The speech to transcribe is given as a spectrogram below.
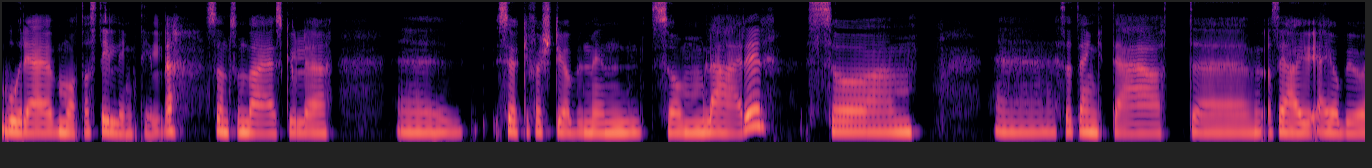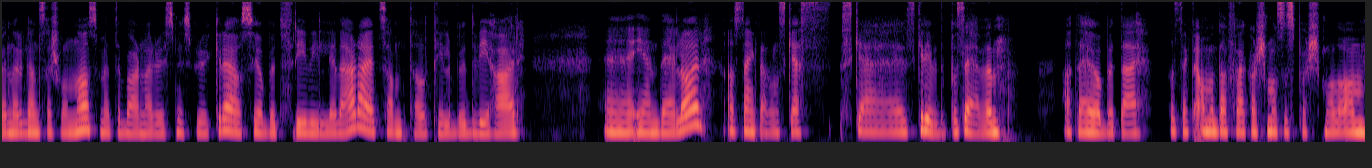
hvor jeg må ta stilling til det. Sånn som da jeg skulle eh, søke førstejobben min som lærer, så Så tenkte jeg at Altså, jeg, jeg jobber jo i en organisasjon nå som heter Barn av rusmisbrukere. Jeg har også jobbet frivillig der, da, i et samtaletilbud vi har eh, i en del år. Og så tenkte jeg sånn, skal jeg, skal jeg skrive det på CV-en at jeg jobbet der? Og så tenkte jeg, at da får jeg kanskje masse spørsmål om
